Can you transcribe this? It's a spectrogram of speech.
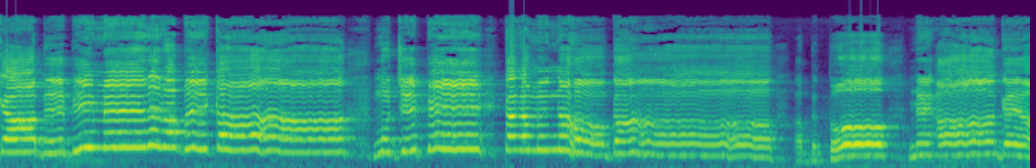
क्या अभी भी मेरे रब का मुझ पे अब तो मैं आ गया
